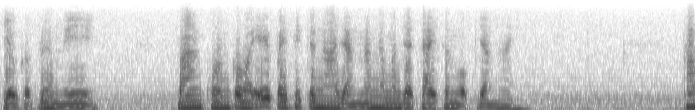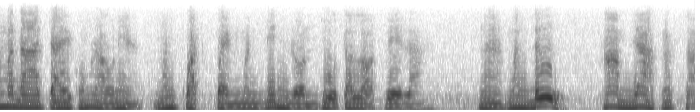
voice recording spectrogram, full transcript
เกี่ยวกับเรื่องนี้ บางคนก็ว่าเอ๊ะไปพิจารณาอย่างนั้นนะมันจะใจสงบยังไง ธรรมดาใจของเราเนี่ย มันกวัดแกว่งมันดิ้นรนอยู่ตลอดเวลานะมันดื้อห้ามยากรักษา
